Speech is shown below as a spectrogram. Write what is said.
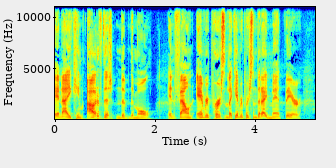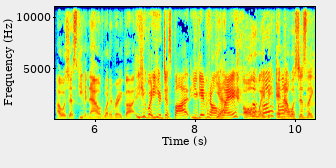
and I came out of the, the the mall and found every person, like every person that I met there, I was just giving out whatever I got. You, what you just bought? You gave it all away? all the way. And I was just like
